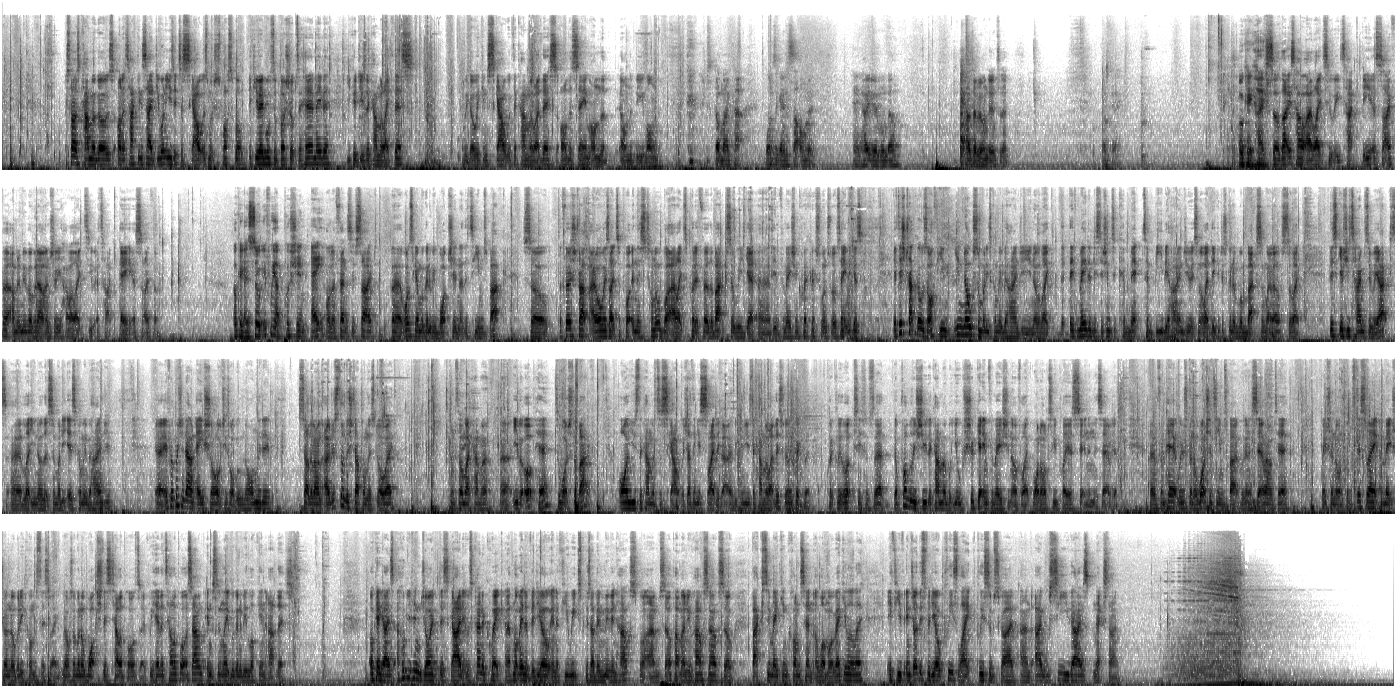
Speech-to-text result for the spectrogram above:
as far as camera goes, on attacking side, do you want to use it to scout as much as possible. If you're able to push up to here, maybe, you could use the camera like this. There we go, we can scout with the camera like this, or the same on the on the B long. Just got my cat once again sat on me. Hey, how you doing, Mumbel? How's everyone doing today? Okay. Okay guys, so that is how I like to attack B as Cypher. I'm going to move over now and show you how I like to attack A as Cypher. Okay guys, so if we are pushing A on offensive side, uh, once again we're going to be watching the team's back. So the first trap I always like to put in this tunnel, but I like to put it further back so we get uh, the information quicker if someone's rotating because if this trap goes off, you you know somebody's coming behind you. You know, like they've made a decision to commit to be behind you. It's not like they're just going to run back somewhere else. So like, this gives you time to react, uh, let you know that somebody is coming behind you. Uh, if we're pushing down A short, which is what we'll normally do, start the round, I'll just throw the strap on this doorway and throw my camera uh, either up here to watch the back or use the camera to scout, which I think is slightly better. We can use the camera like this really quickly, quickly look, see if it's there. They'll probably shoot the camera, but you should get information of like one or two players sitting in this area. And from here, we're just going to watch the teams back. We're going to sit around here, make sure no one comes this way, and make sure nobody comes this way. We're also going to watch this teleporter. If we hear the teleporter sound, instantly we're going to be looking at this. Okay guys, I hope you've enjoyed this guide. It was kind of quick and I've not made a video in a few weeks because I've been moving house, but I'm set up at my new house now, so back to making content a lot more regularly. If you've enjoyed this video, please like, please subscribe, and I will see you guys next time.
